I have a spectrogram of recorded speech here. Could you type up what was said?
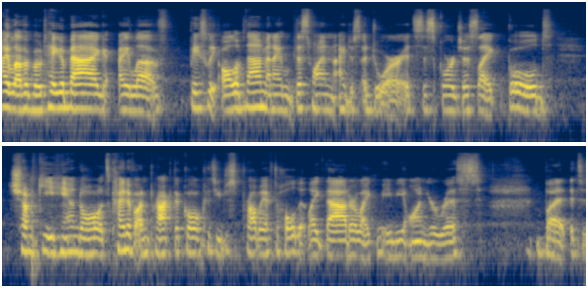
I love a Bottega bag. I love basically all of them. And I this one I just adore. It's this gorgeous like gold chunky handle. It's kind of unpractical because you just probably have to hold it like that or like maybe on your wrist. But it's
